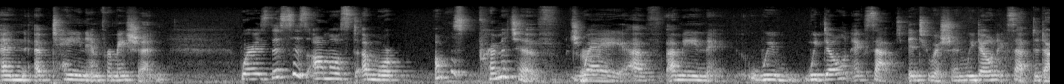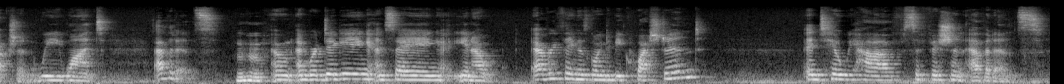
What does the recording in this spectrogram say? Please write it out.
and obtain information. Whereas this is almost a more almost primitive Sure. way of I mean, we we don't accept intuition, we don't accept deduction. We want evidence. And, and we're digging and saying, you know, everything is going to be questioned until we have sufficient evidence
